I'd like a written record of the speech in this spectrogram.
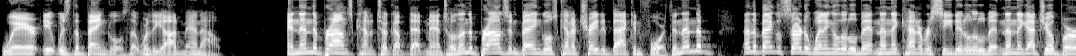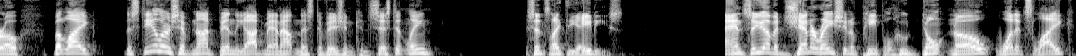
where it was the Bengals that were the odd man out. And then the Browns kind of took up that mantle. And then the Browns and Bengals kind of traded back and forth. And then the then the Bengals started winning a little bit, and then they kind of receded a little bit, and then they got Joe Burrow. But like the Steelers have not been the odd man out in this division consistently since like the 80s. And so you have a generation of people who don't know what it's like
